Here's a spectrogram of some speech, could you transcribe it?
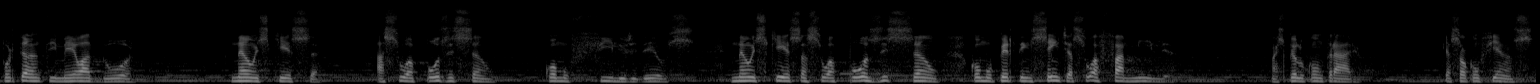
Portanto, em meio à dor, não esqueça a sua posição como filho de Deus. Não esqueça a sua posição como pertencente à sua família. Mas pelo contrário, que a sua confiança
